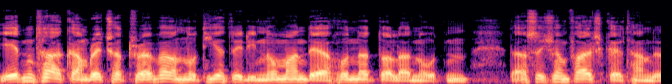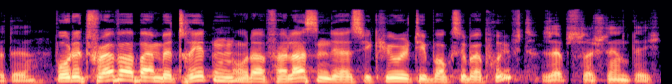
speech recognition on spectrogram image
Jeden Tag kam Richard Trevor und notierte die Nummern der 100-Dollar-Noten, da es sich um Falschgeld handelte. Wurde Trevor beim Betreten oder Verlassen der Security-Box überprüft? Selbstverständlich,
